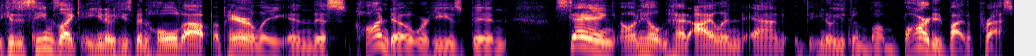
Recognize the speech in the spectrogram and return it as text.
because it seems like you know he's been holed up apparently in this condo where he has been staying on Hilton Head Island, and you know he's been bombarded by the press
